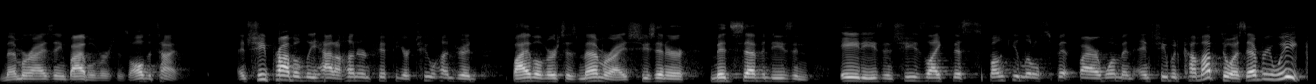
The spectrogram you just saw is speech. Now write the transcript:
memorizing bible verses all the time. And she probably had 150 or 200 bible verses memorized. She's in her mid 70s and 80s and she's like this spunky little spitfire woman and she would come up to us every week.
